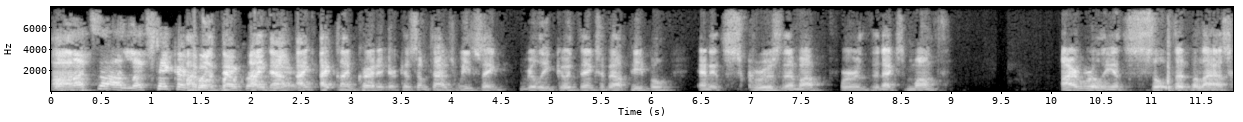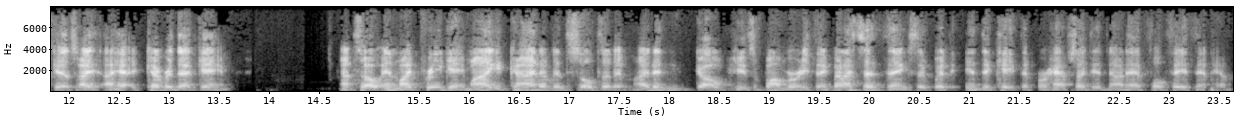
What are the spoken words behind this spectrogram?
Well, uh, let's uh, let's take our quick break right now, I, I claim credit here because sometimes we say really good things about people and it screws them up for the next month. I really insulted Velasquez. I, I covered that game. And so in my pregame, I kind of insulted him. I didn't go, he's a bum or anything, but I said things that would indicate that perhaps I did not have full faith in him.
